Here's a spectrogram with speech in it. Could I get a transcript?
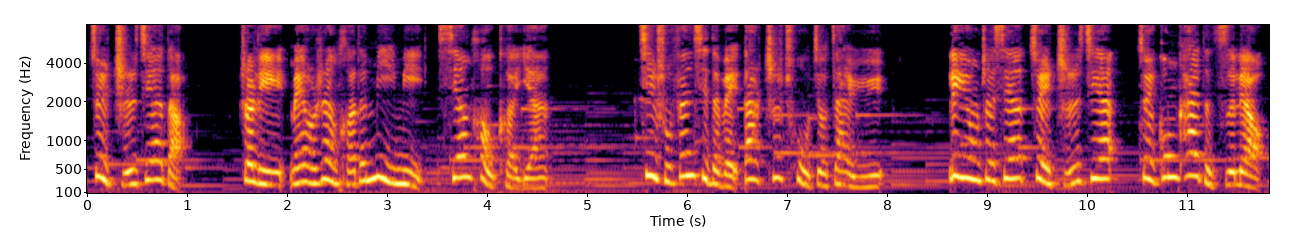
最直接的。这里没有任何的秘密先后可言。技术分析的伟大之处就在于，利用这些最直接、最公开的资料，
